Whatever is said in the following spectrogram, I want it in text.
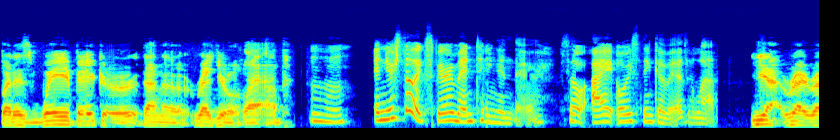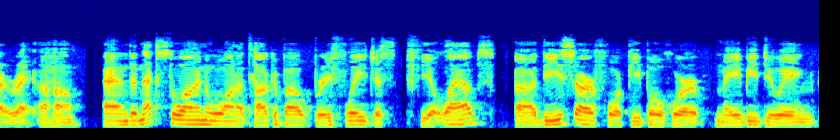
But it's way bigger than a regular lab. hmm And you're still experimenting in there. So I always think of it as a lab. Yeah, right, right, right. Uh huh. And the next one we want to talk about briefly, just field labs. Uh, these are for people who are maybe doing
